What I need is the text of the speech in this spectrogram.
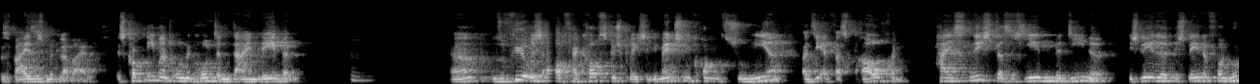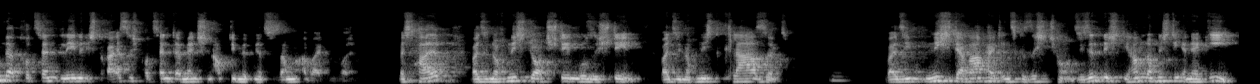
Das weiß ich mittlerweile. Es kommt niemand ohne Grund in dein Leben. Ja, so führe ich auch Verkaufsgespräche. Die Menschen kommen zu mir, weil sie etwas brauchen. Heißt nicht, dass ich jeden bediene. Ich lehne, ich lehne von 100 Prozent, lehne ich 30 Prozent der Menschen ab, die mit mir zusammenarbeiten wollen. Weshalb? Weil sie noch nicht dort stehen, wo sie stehen. Weil sie noch nicht klar sind. Weil sie nicht der Wahrheit ins Gesicht schauen. Sie sind nicht, die haben noch nicht die Energie.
